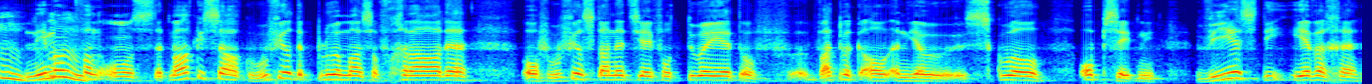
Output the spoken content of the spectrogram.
Mm. Niemand mm. van ons, dit maak nie saak hoeveel diplomas of grade of hoeveel standaards jy voltooi het of wat ook al in jou skool opset nie. Wees die ewige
